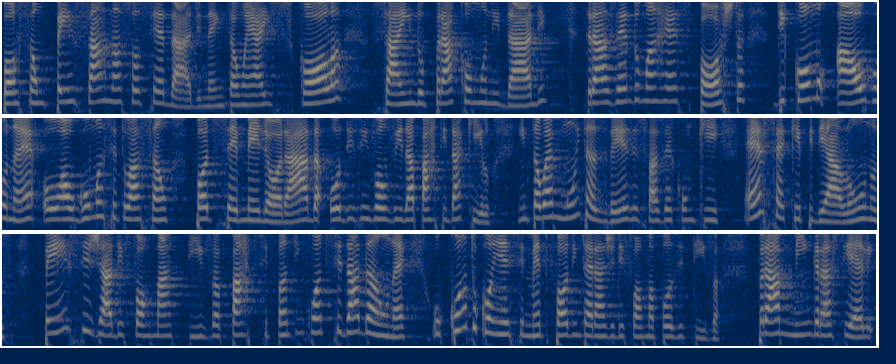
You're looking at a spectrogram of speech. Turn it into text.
possam pensar na sociedade, né? Então é a escola saindo para a comunidade, trazendo uma resposta de como algo, né, ou alguma situação pode ser melhorada ou desenvolvida a partir daquilo. Então, é muitas vezes fazer com que essa equipe de alunos pense já de forma ativa, participante enquanto cidadão, né? O quanto o conhecimento pode interagir de forma positiva. Para mim, Graciele,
